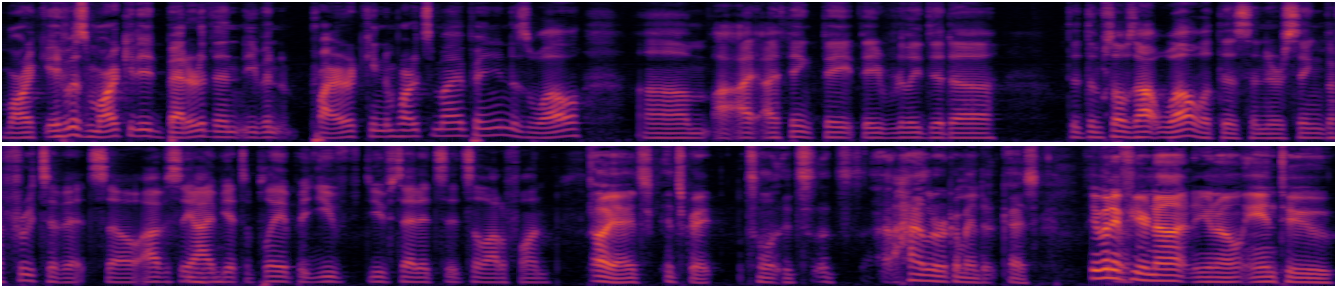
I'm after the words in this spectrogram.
mark it was marketed better than even prior Kingdom Hearts, in my opinion, as well. Um, I I think they they really did uh did themselves out well with this, and they're seeing the fruits of it. So obviously, mm-hmm. I've yet to play it, but you've you've said it's it's a lot of fun. Oh yeah, it's it's great. It's it's it's I highly recommend it, guys. Even if you're not, you know, into,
